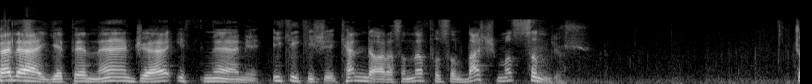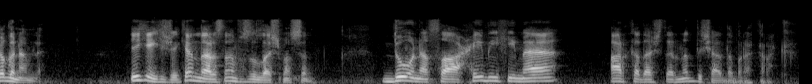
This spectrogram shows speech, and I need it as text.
fela yetenâce ithnâni iki kişi kendi arasında fısıldaşmasın diyor. Çok önemli. İki kişi kendi arasında fısıldaşmasın. Dûne sahibihime arkadaşlarını dışarıda bırakarak.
